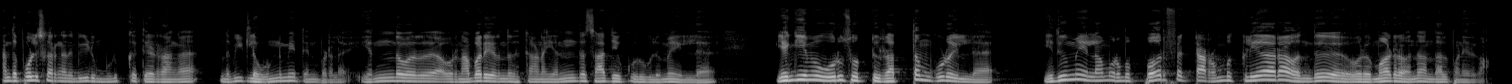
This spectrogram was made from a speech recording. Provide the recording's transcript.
அந்த போலீஸ்காரங்க அந்த வீடு முழுக்க தேடுறாங்க. அந்த வீட்டில் ஒன்றுமே தென்படலை. எந்த ஒரு ஒரு நபர் இருந்ததுக்கான எந்த சாத்தியக்கூறுகளுமே இல்லை. எங்கேயுமே ஒரு சொட்டு ரத்தம் கூட இல்லை. எதுவுமே இல்லாமல் ரொம்ப பர்ஃபெக்டாக ரொம்ப கிளியராக வந்து ஒரு மர்டரை வந்து அந்த ஆள் பண்ணியிருக்கான்.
